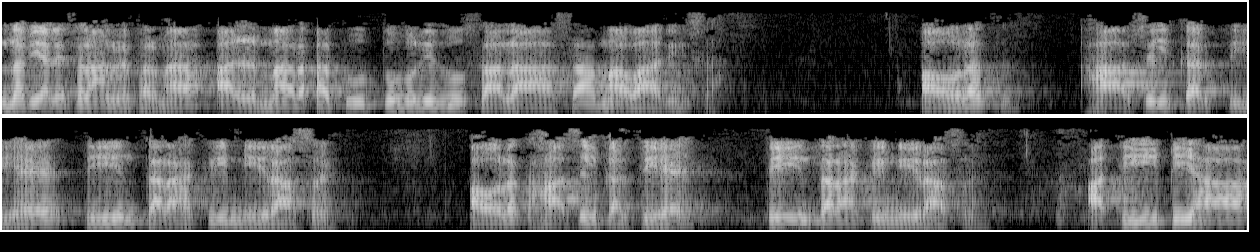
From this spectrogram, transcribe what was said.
نبی علیہ السلام نے فرمایا المر اتو تحرزو سالاسا مواریسا عورت حاصل کرتی ہے تین طرح کی میراسیں عورت حاصل کرتی ہے تین طرح کی میراسیں عتیقیہ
